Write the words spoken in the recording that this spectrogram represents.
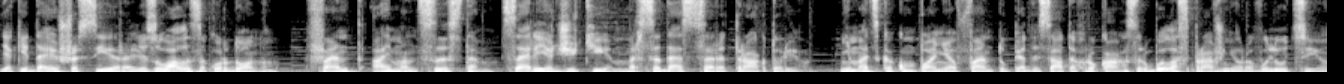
як ідею шасі реалізували за кордоном. Fendt Ayman System, серія GT, Mercedes серед тракторів. Німецька компанія Fendt у 50-х роках зробила справжню революцію,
